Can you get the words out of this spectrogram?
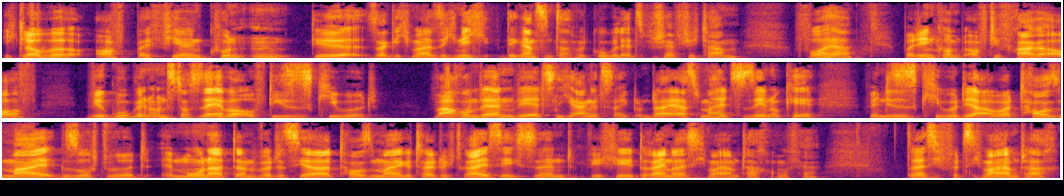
Ich glaube oft bei vielen Kunden, die, sag ich mal, sich nicht den ganzen Tag mit Google Ads beschäftigt haben vorher, bei denen kommt oft die Frage auf, wir googeln uns doch selber auf dieses Keyword. Warum werden wir jetzt nicht angezeigt? Und da erstmal halt zu sehen, okay, wenn dieses Keyword ja aber tausendmal gesucht wird im Monat, dann wird es ja tausendmal geteilt durch 30, sind wie viel? 33 Mal am Tag ungefähr? 30, 40 Mal am Tag,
